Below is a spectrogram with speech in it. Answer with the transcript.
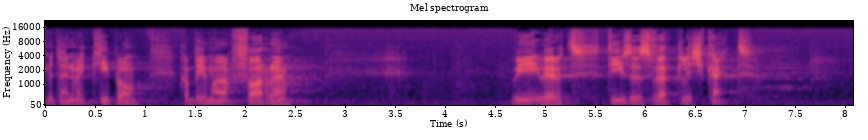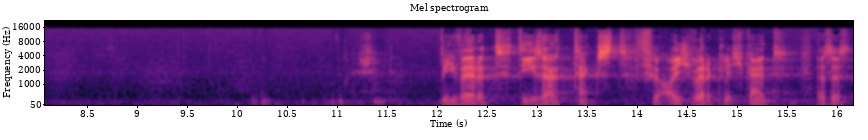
mit einem Equipo, kommt ihr mal nach vorne. Wie wird dieses Wirklichkeit? Wie wird dieser Text für euch Wirklichkeit? Das ist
